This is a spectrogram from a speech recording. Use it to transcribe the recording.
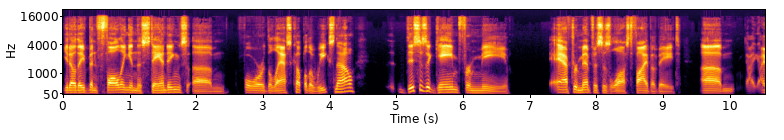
You know, they've been falling in the standings um, for the last couple of weeks now. This is a game for me after Memphis has lost five of eight. Um, I,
